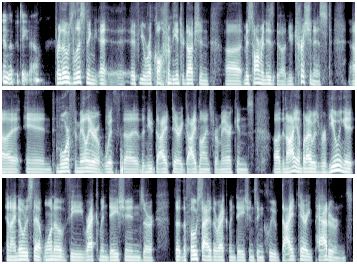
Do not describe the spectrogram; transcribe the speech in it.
in the potato for those listening, eh, eh, if you recall from the introduction, uh, Ms. Harmon is a nutritionist uh, and more familiar with uh, the new dietary guidelines for Americans uh, than I am. But I was reviewing it and I noticed that one of the recommendations or the, the foci of the recommendations include dietary patterns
